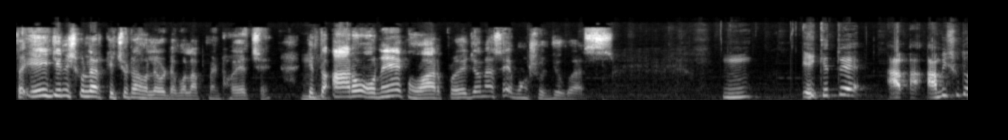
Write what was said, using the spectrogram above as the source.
তো এই জিনিসগুলোর কিছুটা হলেও ডেভেলপমেন্ট হয়েছে। কিন্তু আরও অনেক হওয়ার প্রয়োজন আছে এবং সুযোগ আছে। এই ক্ষেত্রে আমি শুধু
